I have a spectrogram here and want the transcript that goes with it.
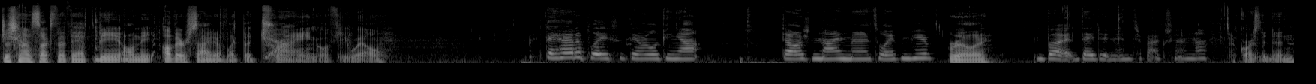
just kind of sucks that they have to be on the other side of like the triangle, if you will. They had a place that they were looking at that was nine minutes away from here, Really? but they didn't answer back soon enough. Of course they did.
